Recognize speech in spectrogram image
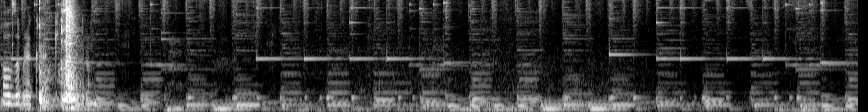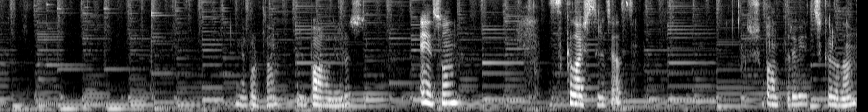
Fazla bırakarak kesiyorum. Yine buradan bağlıyoruz. En son sıkılaştıracağız. Şu bantları bir çıkaralım.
